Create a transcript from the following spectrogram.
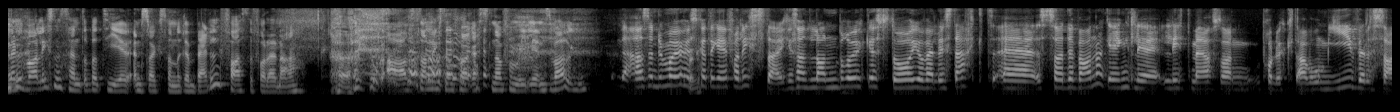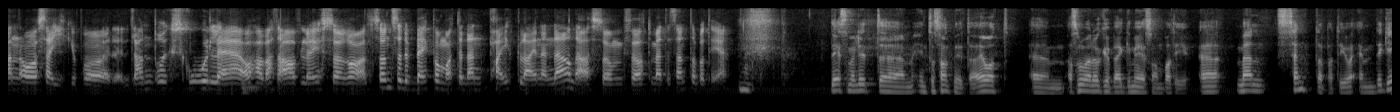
Men var liksom Senterpartiet en slags sånn rebellfase for deg da? De tok avstand liksom fra resten av familiens valg? Altså, du må jo huske at jeg er fra Lista. ikke sant? Landbruket står jo veldig sterkt. Eh, så det var nok egentlig litt mer sånn produkt av omgivelsene. Og så jeg gikk jo på landbruksskole og har vært avløser og alt sånt. Så det ble på en måte den pipelinen der da, som førte meg til Senterpartiet. Det som er litt um, interessant med dette, er jo at um, altså Nå er dere begge med i samme parti, Uh, men Senterpartiet og MDG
